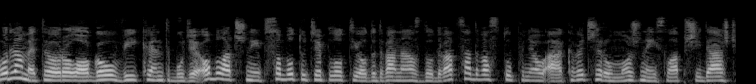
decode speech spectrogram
Podľa meteorológov víkend bude oblačný, v sobotu teploty od 12 do 22 stupňov a k večeru možný slabší dážď.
